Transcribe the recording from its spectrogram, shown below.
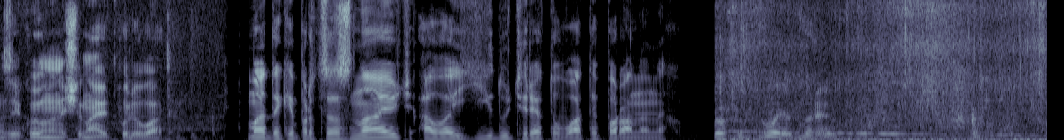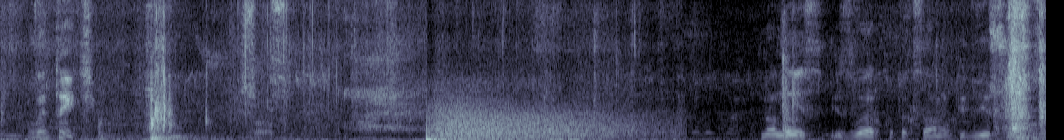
за якою вони починають полювати. Медики про це знають, але їдуть рятувати поранених. Двоє дверей. Летить. на низ і зверху так само підвішується.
